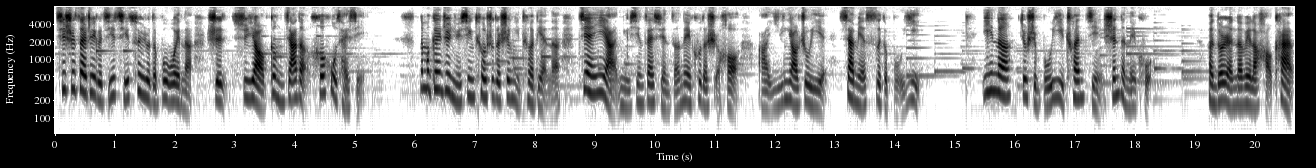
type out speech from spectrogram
其实在这个极其脆弱的部位呢，是需要更加的呵护才行。那么根据女性特殊的生理特点呢，建议啊，女性在选择内裤的时候啊，一定要注意下面四个不易。一呢，就是不宜穿紧身的内裤。很多人呢，为了好看，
